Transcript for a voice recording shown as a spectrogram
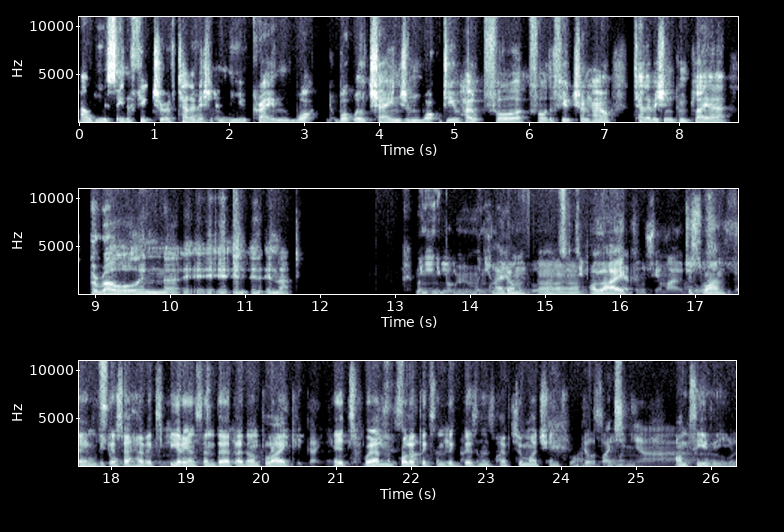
How do you see the future of television in the Ukraine? What what will change, and what do you hope for for the future, and how television can play a, a role in, uh, in, in in that? I don't uh, like just one thing because I have experience in that. I don't like it when politics and big business have too much influence on TV,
